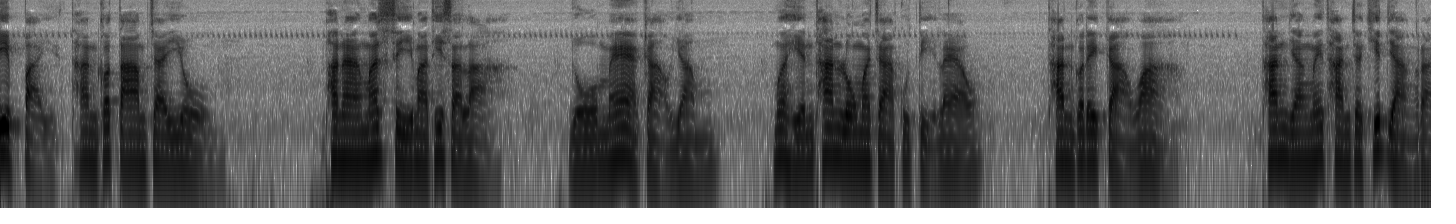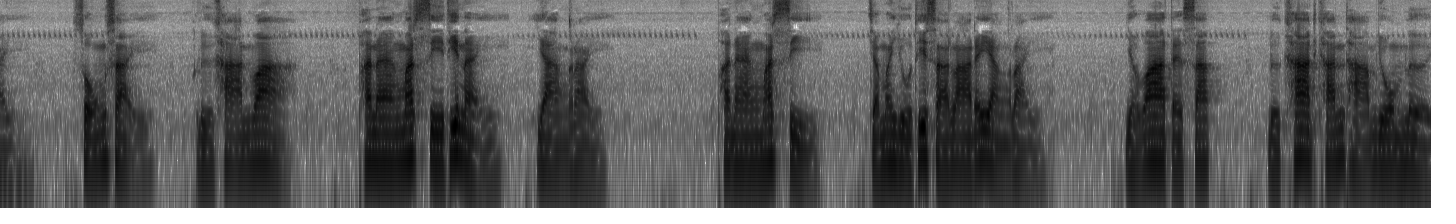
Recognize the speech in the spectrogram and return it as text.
รีบไป ท่านก็ตามใจโยมพนางมัตสีมาที่ศาลา โยมแม่กล่าวย้ำเมื่อเห็นท่านลงมาจากกุฏิแล้ว ท่านก็ได้กล่าวว่า ท่านยังไม่ทันจะคิดอย่างไร สงสัย หรือคานว่าพนางมัตสีที่ไหน อย่างไรพนางมัตสีจะมาอยู่ที่ศาลาได้อย่างไร อย่าว่าแต่ซักหรือคาดคั้นถามโยมเลย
